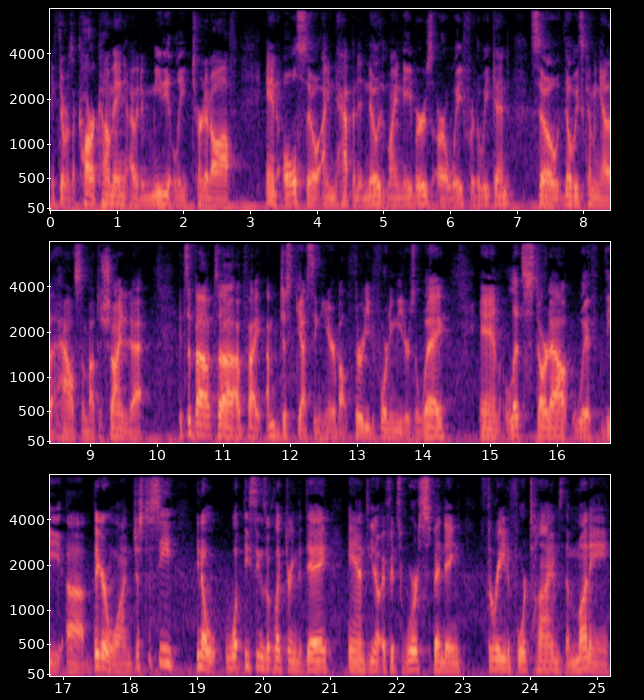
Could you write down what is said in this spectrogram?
If there was a car coming, I would immediately turn it off. And also, I happen to know that my neighbors are away for the weekend, so nobody's coming out of that house I'm about to shine it at. It's about, uh, I, I'm just guessing here, about 30 to 40 meters away. And let's start out with the uh, bigger one just to see, you know, what these things look like during the day and, you know, if it's worth spending three to four times the money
